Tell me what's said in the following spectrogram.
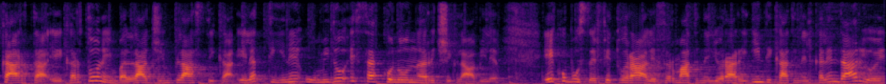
carta e cartone, imballaggi in plastica e lattine, umido e secco non riciclabile. Ecobus effettuerà le fermate negli orari indicati nel calendario e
